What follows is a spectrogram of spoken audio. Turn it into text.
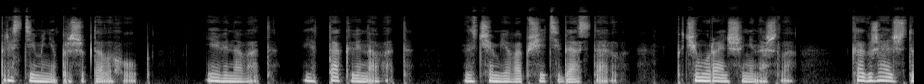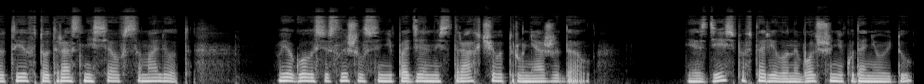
«Прости меня», — прошептала Хоуп. «Я виновата. Я так виновата. Зачем я вообще тебя оставила? Почему раньше не нашла? Как жаль, что ты в тот раз не сел в самолет». В ее голосе слышался неподдельный страх, чего Тру не ожидал. «Я здесь», — повторил он, — «и больше никуда не уйду».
